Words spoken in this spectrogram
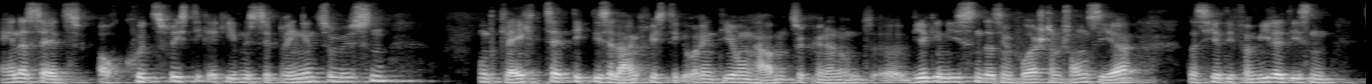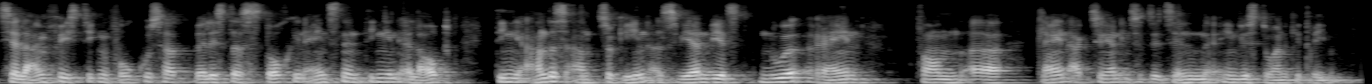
einerseits auch kurzfristig Ergebnisse bringen zu müssen und gleichzeitig diese langfristige Orientierung haben zu können. Und äh, wir genießen das im Vorstand schon sehr, dass hier die Familie diesen sehr langfristigen Fokus hat, weil es das doch in einzelnen Dingen erlaubt, Dinge anders anzugehen, als wären wir jetzt nur rein von äh, Kleinaktionären, institutionellen Investoren getrieben.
